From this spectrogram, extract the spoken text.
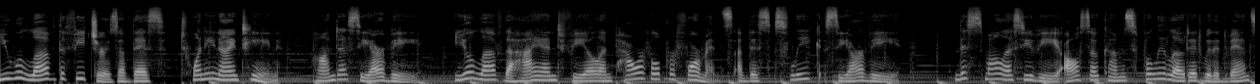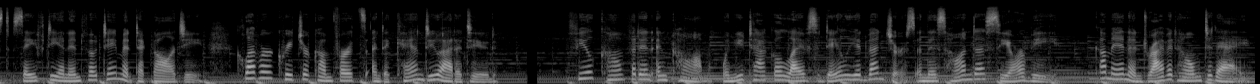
You will love the features of this 2019 Honda CRV. You'll love the high-end feel and powerful performance of this sleek CRV. This small SUV also comes fully loaded with advanced safety and infotainment technology, clever creature comforts, and a can-do attitude. Feel confident and calm when you tackle life's daily adventures in this Honda CRV. Come in and drive it home today.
